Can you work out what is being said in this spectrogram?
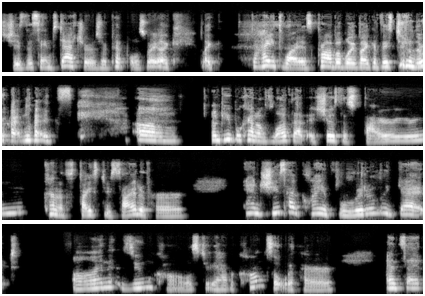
she's the same stature as her pit bulls, right? Like, like height wise, probably like if they stood on their hind legs. Um, and people kind of love that. It shows this fiery, kind of feisty side of her. And she's had clients literally get on Zoom calls to have a consult with her and said,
